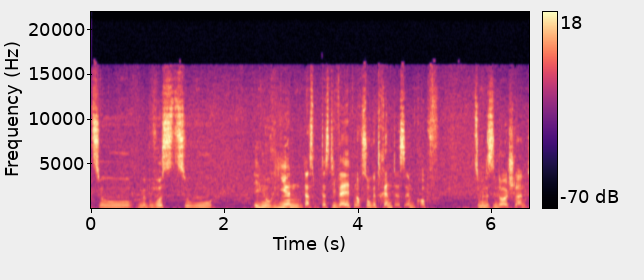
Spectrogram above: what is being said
zu mir bewusst zu ignorieren, dass, dass die Welt noch so getrennt ist im Kopf? Zumindest in Deutschland.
